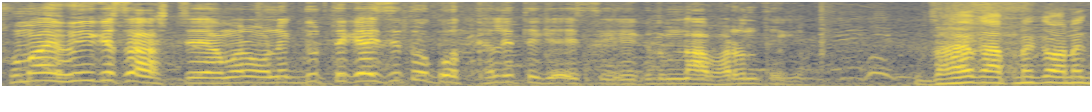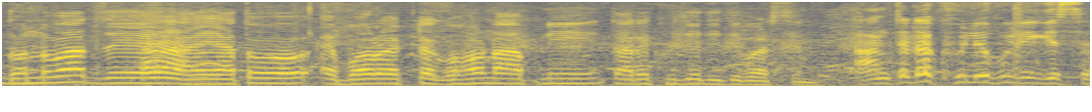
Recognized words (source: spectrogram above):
সময় হয়ে গেছে আসছে আমার অনেক দূর থেকে আইছি তো গোদখালি থেকে আইছি একদম নাভারণ থেকে। যাই হোক আপনাকে অনেক ধন্যবাদ যে হ্যাঁ। এত বড় একটা গহনা আপনি তারে খুঁজে দিতে পারছেন। আংটাটা খুলে পুড়ে গেছে।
